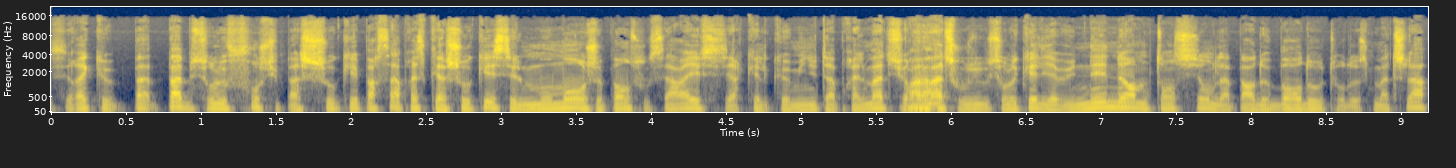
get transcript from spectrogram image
c'est vrai que pas, pas sur le fond, je suis pas choqué par ça. Après, ce qui a choqué, c'est le moment, je pense, où ça arrive, c'est-à-dire quelques minutes après le match, sur Voilà. un match où- sur lequel il y avait une énorme tension de la part de Bordeaux autour de ce match-là.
